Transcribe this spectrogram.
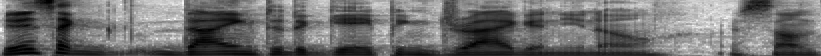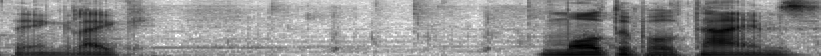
It's like dying to the gaping dragon, you know? Or something, like... Multiple times.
